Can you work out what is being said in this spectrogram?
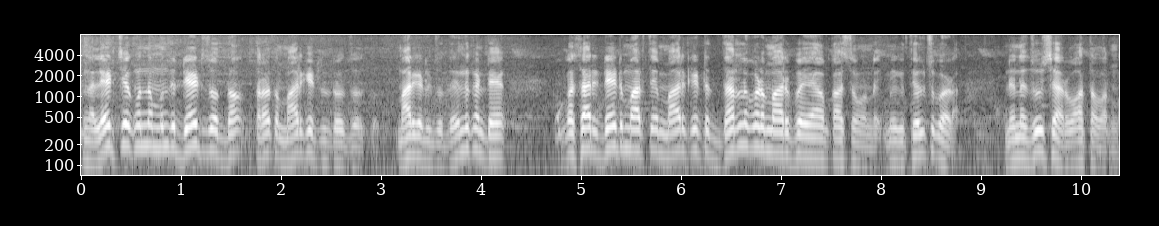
ఇంకా లేట్ చేయకుండా ముందు డేట్ చూద్దాం. తర్వాత మార్కెట్లు చూద్దాం మార్కెట్లు చూద్దాం. ఎందుకంటే ఒకసారి డేట్ మారితే మార్కెట్ ధరలు కూడా మారిపోయే అవకాశం ఉంది. మీకు తెలుసు కూడా. నిన్న చూశారు వాతావరణం.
